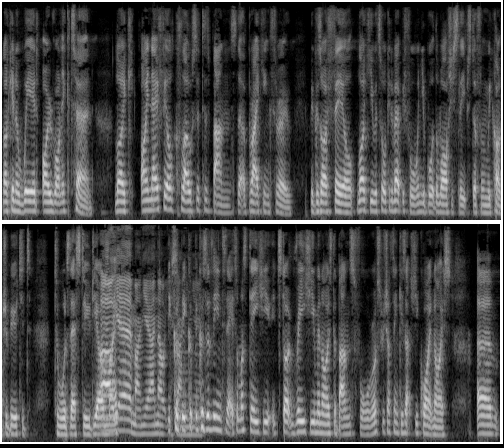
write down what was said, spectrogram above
like in a weird ironic turn. Like I now feel closer to bands that are breaking through because I feel like you were talking about before when you bought the While She Sleeps stuff and we contributed towards their studio. Oh yeah, man. Yeah, I know what you're It could be saying. could- yeah. because of the internet. It's almost dehu- It's like rehumanized the bands for us, which I think is actually quite nice. Um,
